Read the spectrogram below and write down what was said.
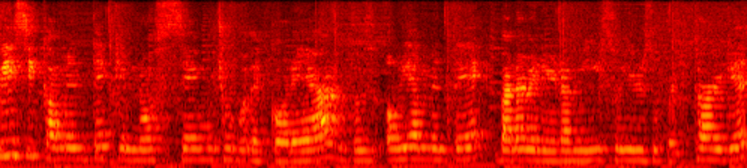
físicamente que no sé mucho de Corea, entonces obviamente van a venir a mí, soy el super target.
